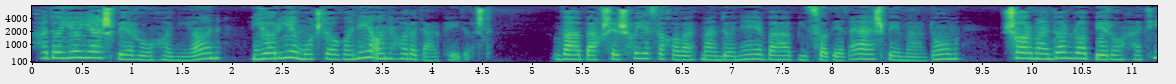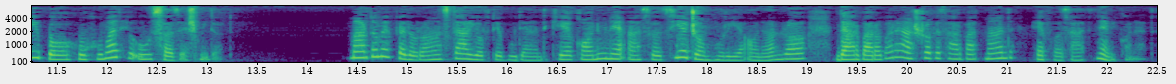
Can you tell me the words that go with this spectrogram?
هدایایش به روحانیان یاری مشتاقانه آنها را در پی داشت و بخشش های سخاوتمندانه و بی به مردم شارمندان را به راحتی با حکومت او سازش می‌داد. مردم فلورانس دریافته بودند که قانون اساسی جمهوری آنان را در برابر اشراف ثروتمند حفاظت نمی کند.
